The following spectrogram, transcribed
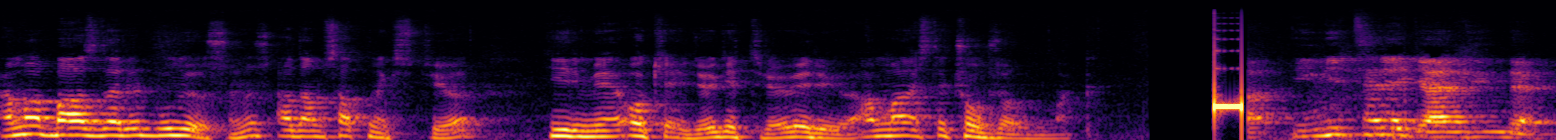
Ama bazıları buluyorsunuz. Adam satmak istiyor. 20 okey diyor getiriyor veriyor. Ama işte çok zor bulmak. İngiltere'ye geldiğinde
